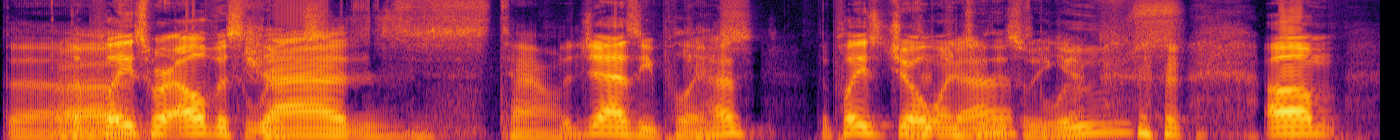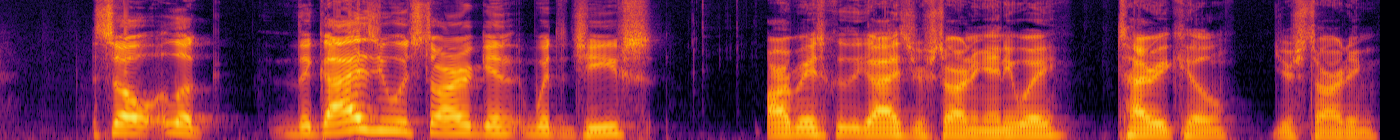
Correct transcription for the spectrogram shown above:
The, The Uh, place where Elvis lives. Jazz Town. The jazzy place. Jazz? The place Joe it went to this weekend. Blues. Um, so look, the guys you would start again with the Chiefs are basically the guys you're starting anyway. Tyreek Hill, you're starting.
